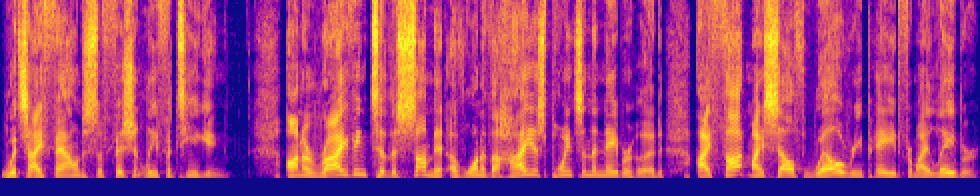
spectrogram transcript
which I found sufficiently fatiguing. On arriving to the summit of one of the highest points in the neighborhood, I thought myself well repaid for my labor,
